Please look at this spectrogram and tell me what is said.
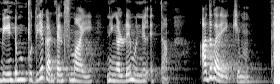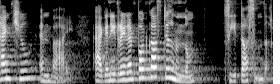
വീണ്ടും പുതിയ കണ്ടൻസുമായി നിങ്ങളുടെ മുന്നിൽ എത്താം. അതുവരേക്കും താങ്ക് യു ആൻഡ് ബൈ ആഗനി ഡ്രെയിനർ പോഡ്കാസ്റ്റിൽ നിന്നും സീതാ സുന്ദർ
